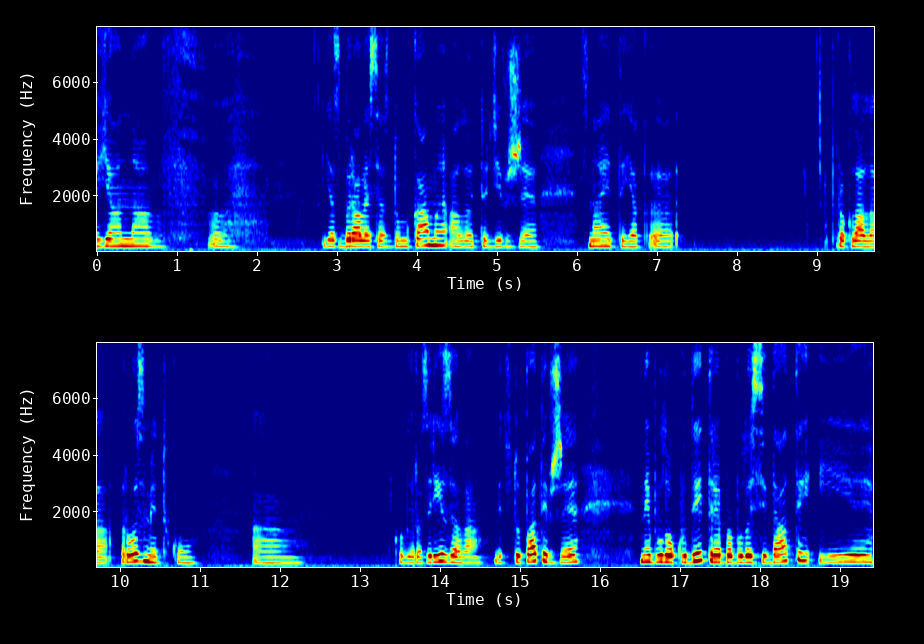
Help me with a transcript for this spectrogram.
Я на... я збиралася з думками, але тоді вже, знаєте, як е, проклала розмітку, коли розрізала, відступати вже не було куди, треба було сідати і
